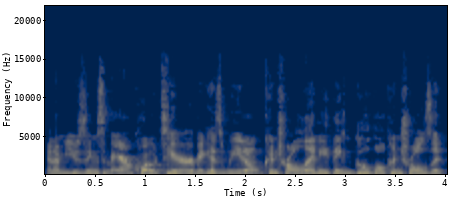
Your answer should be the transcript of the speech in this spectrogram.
And I'm using some air quotes here because we don't control anything. Google controls it.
